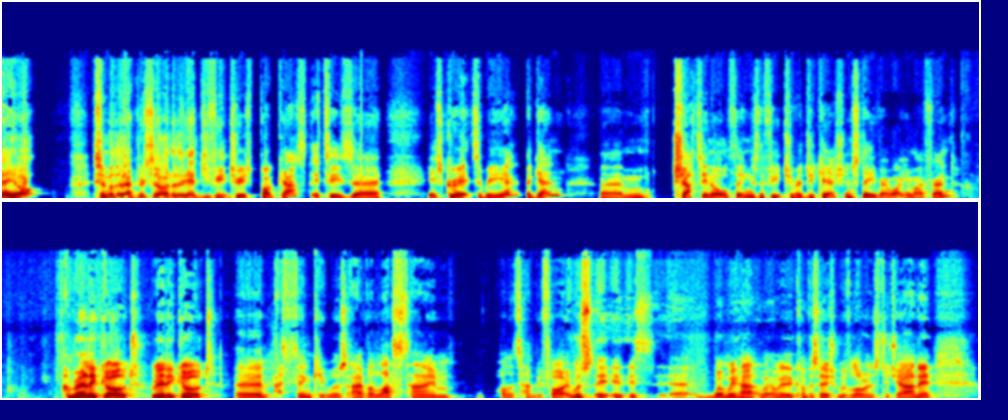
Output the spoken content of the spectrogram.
Hey up. It's another episode of the Edufuturists podcast. It is uh it's great to be here again. Um chatting all things the future of education. Steve, how are you, my friend? I'm really good, really good. Um, I think it was either last time or the time before. It was it, it's uh, when we had when we had a conversation with Lawrence Tajani.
